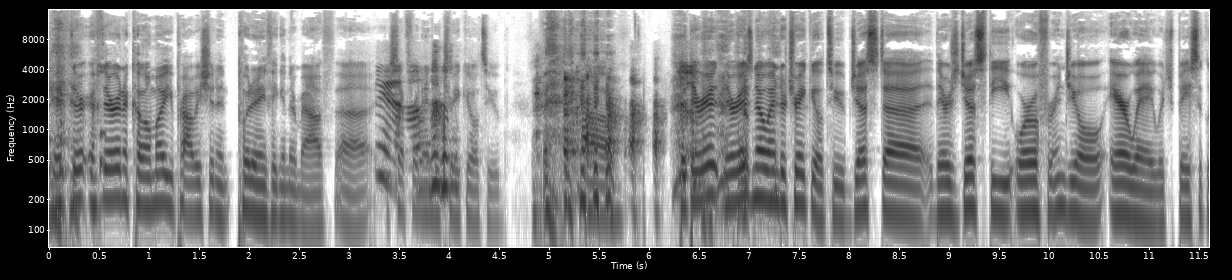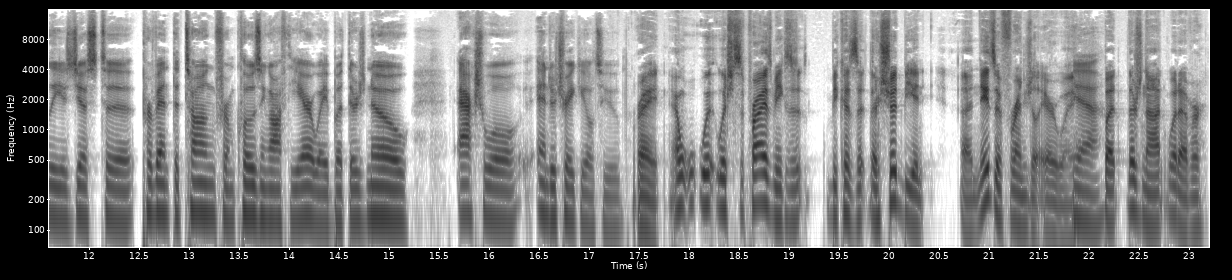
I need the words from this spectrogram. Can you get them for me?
if they're if they're in a coma, you probably shouldn't put anything in their mouth uh, except for an endotracheal tube. Um, but there is there is no endotracheal tube. Just uh, there's just the oropharyngeal airway, which basically is just to prevent the tongue from closing off the airway. But there's no actual endotracheal tube. Right, and w- which surprised me because because there should be an, a nasopharyngeal airway. Yeah. but there's not. Whatever.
